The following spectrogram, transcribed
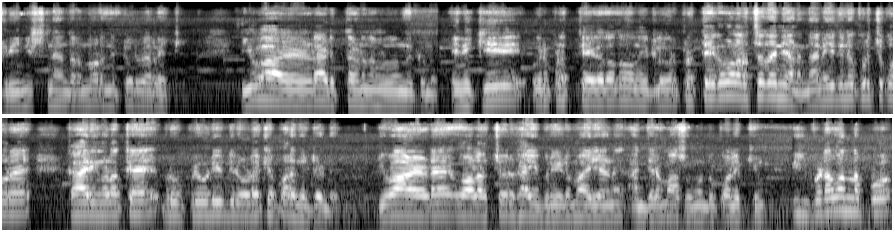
ഗ്രീനിഷ് നേന്ത്രം എന്ന് പറഞ്ഞിട്ട് ഒരു വെറൈറ്റി ഈ വാഴയുടെ അടുത്താണ് നമ്മൾ നിൽക്കുന്നത്. എനിക്ക് ഒരു പ്രത്യേകത തോന്നിയിട്ടുള്ള ഒരു പ്രത്യേക വളർച്ച തന്നെയാണ്. ഞാൻ ഇതിനെക്കുറിച്ച് കുറെ കാര്യങ്ങളൊക്കെ ഗ്രൂപ്പിലൂടെ ഇതിലൂടെ ഒക്കെ പറഞ്ഞിട്ടുണ്ട്. ഈ വാഴയുടെ വളർച്ച ഒരു ഹൈബ്രിഡ് മാതിരിയാണ്. അഞ്ചര മാസം കൊണ്ട് കൊലയ്ക്കും. ഇവിടെ വന്നപ്പോൾ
